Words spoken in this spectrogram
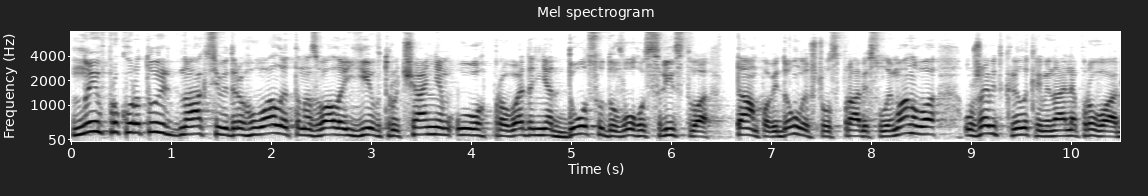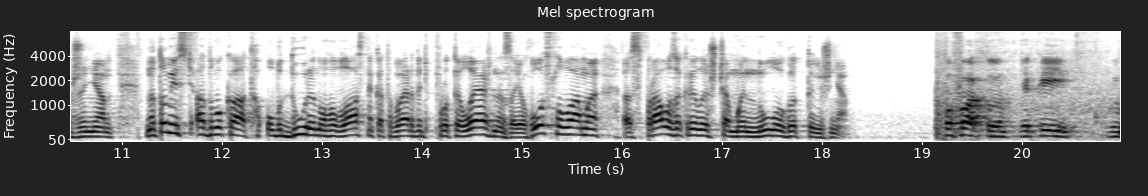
Ну і в прокуратурі на акцію відреагували та назвали її втручанням у проведення досудового слідства. Там повідомили, що у справі Сулейманова уже відкрили кримінальне провадження. Натомість адвокат обдуреного власника твердить протилежне. За його словами, справу закрили ще минулого тижня. По факту, який ви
